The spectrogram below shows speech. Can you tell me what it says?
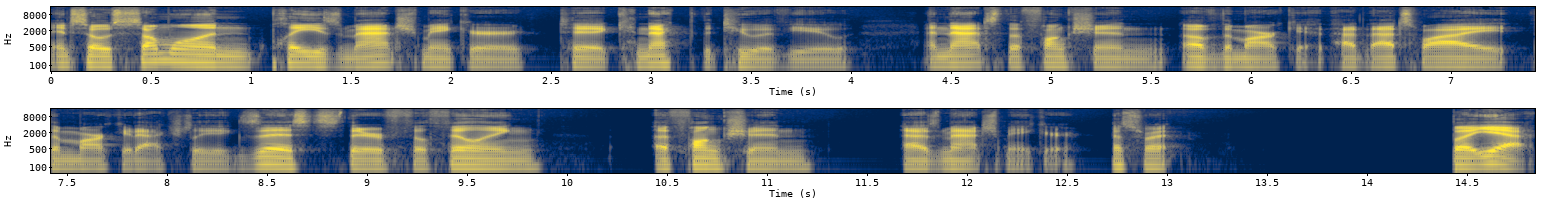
And so someone plays matchmaker to connect the two of you. And that's the function of the market. That, that's why the market actually exists. They're fulfilling a function as matchmaker. That's right. But yeah,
